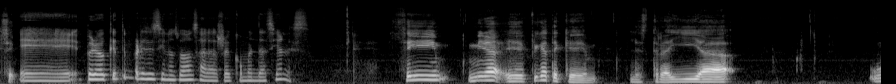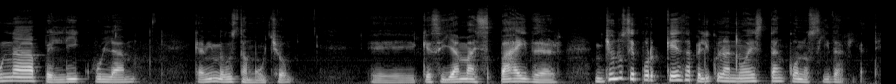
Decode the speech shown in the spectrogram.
Sí. Eh, pero ¿qué te parece si nos vamos a las recomendaciones? Sí, mira, eh, fíjate que les traía una película que a mí me gusta mucho, eh, que se llama Spider. Yo no sé por qué esa película no es tan conocida, fíjate.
